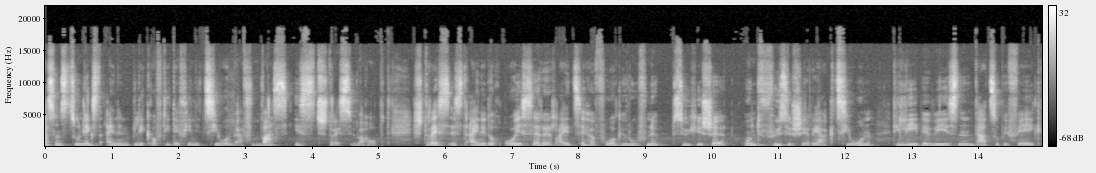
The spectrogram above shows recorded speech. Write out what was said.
Lass uns zunächst einen Blick auf die Definition werfen. Was ist Stress überhaupt? Stress ist eine durch äußere Reize hervorgerufene psychische und physische Reaktion, die Lebewesen dazu befähigt,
